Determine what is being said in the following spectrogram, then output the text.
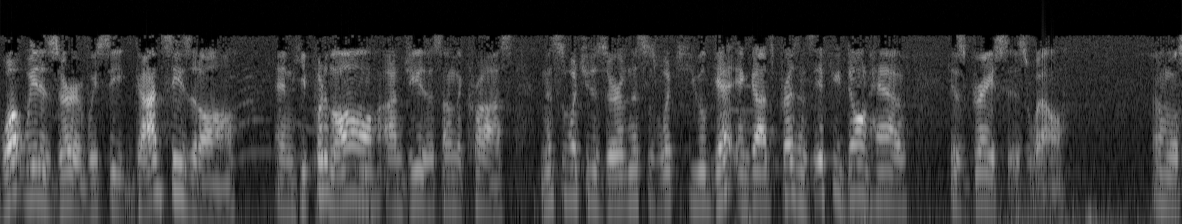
what we deserve. We see God sees it all, and He put it all on Jesus on the cross. And this is what you deserve, and this is what you will get in God's presence if you don't have His grace as well. And we'll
